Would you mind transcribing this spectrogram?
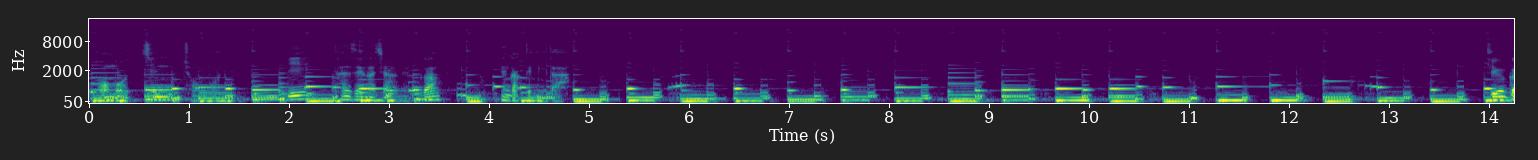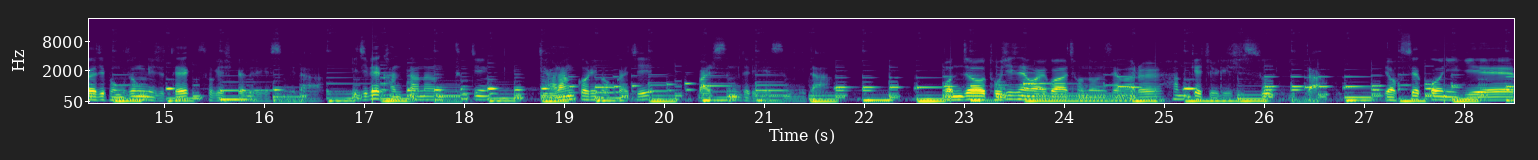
더 멋진 정원이 탄생하지 않을까 생각됩니다. 지금까지 봉성리 주택 소개시켜 드리겠습니다. 이 집의 간단한 특징, 자랑거리 몇 가지 말씀드리겠습니다. 먼저 도시 생활과 전원 생활을 함께 즐기실 수 있다. 역세권이기에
